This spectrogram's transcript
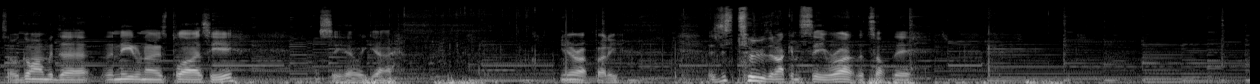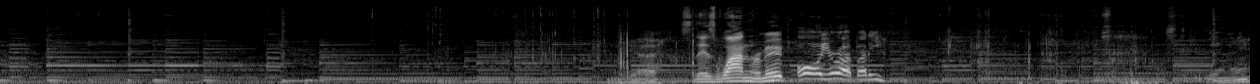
So we're going with the, the needle nose pliers here. Let's see how we go. You're up, buddy. There's just two that I can see right at the top there. There So there's one removed. Oh, you're right, buddy. Stick it down there.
